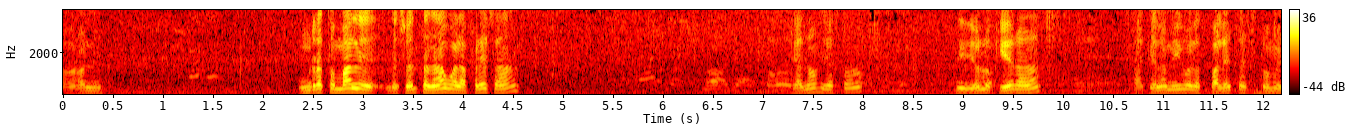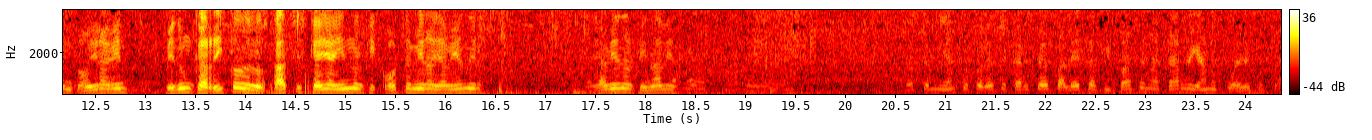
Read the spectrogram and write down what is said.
Órale. Un rato más le, le sueltan agua a la presa, ¿ah? ¿Ya no? ¿Ya es todo? Ni Dios lo quiera, ¿ah? Aquel amigo de las paletas comentó, mira bien, viene un carrito de los taxis que hay ahí en el Jicote, mira, ya viene, mira. Allá viene al final, mira. No te miento, pero ese carrito de paletas, si pasa en la tarde ya no puede pasar.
